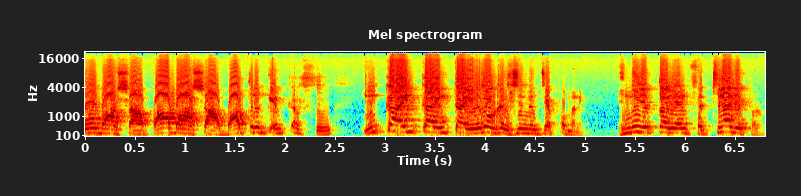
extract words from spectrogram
గోభాష పాభాష బాత్రూమ్ కెమికల్స్ ఇంకా ఇంకా ఇంకా ఏదో కలిసిందని చెప్పమని. ఎందుకు చెప్తాను? నేను సచ్చినా చెప్పను.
